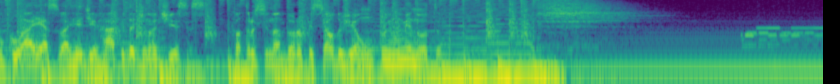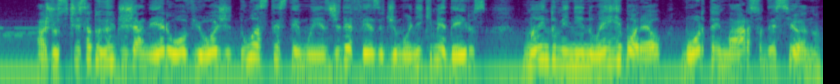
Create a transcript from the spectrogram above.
O Kuai é a sua rede rápida de notícias. Patrocinador oficial do G1 em um minuto. A Justiça do Rio de Janeiro ouve hoje duas testemunhas de defesa de Monique Medeiros, mãe do menino Henri Borel, morto em março desse ano.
